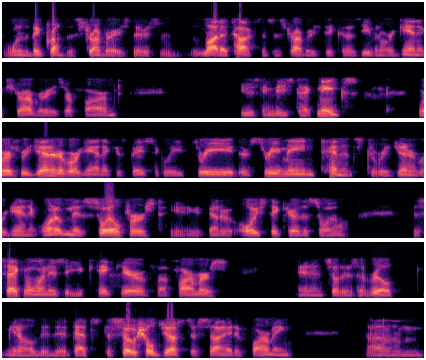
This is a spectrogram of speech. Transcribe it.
one of the big problems with strawberries. There's a lot of toxins in strawberries because even organic strawberries are farmed using these techniques. Whereas regenerative organic is basically three, there's three main tenets to regenerative organic. One of them is soil first. You, have got to always take care of the soil. The second one is that you take care of uh, farmers. And so there's a real, you know, that's the social justice side of farming. Um,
